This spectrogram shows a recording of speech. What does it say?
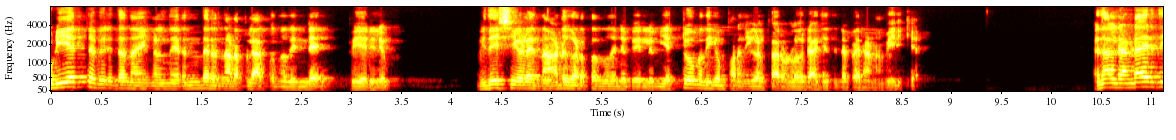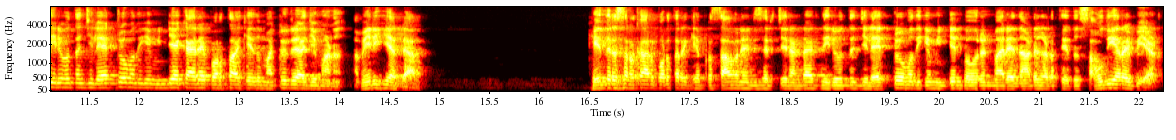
കുടിയേറ്റ വിരുദ്ധ നയങ്ങൾ നിരന്തരം നടപ്പിലാക്കുന്നതിന്റെ പേരിലും വിദേശികളെ നാടുകടത്തുന്നതിന്റെ പേരിലും ഏറ്റവും അധികം പറഞ്ഞു കേൾക്കാറുള്ള ഒരു രാജ്യത്തിന്റെ പേരാണ് അമേരിക്ക. എന്നാൽ രണ്ടായിരത്തി ഇരുപത്തഞ്ചിൽ ഏറ്റവും അധികം ഇന്ത്യക്കാരെ പുറത്താക്കിയത് മറ്റൊരു രാജ്യമാണ് അമേരിക്കയല്ല. കേന്ദ്ര സർക്കാർ പുറത്തിറക്കിയ പ്രസ്താവന അനുസരിച്ച് രണ്ടായിരത്തി ഇരുപത്തഞ്ചിൽ ഏറ്റവും അധികം ഇന്ത്യൻ പൗരന്മാരെ നാടുകടത്തിയത് സൗദി അറേബ്യയാണ്.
